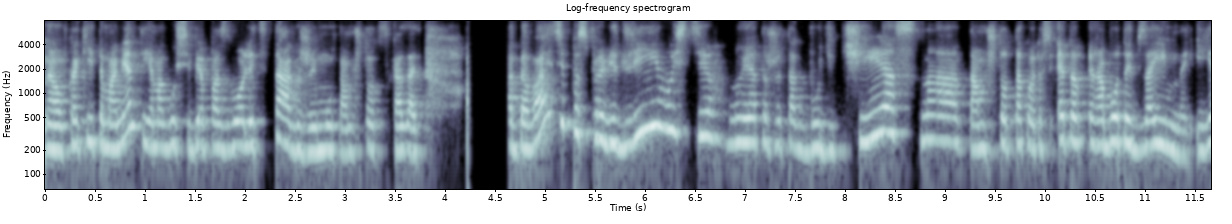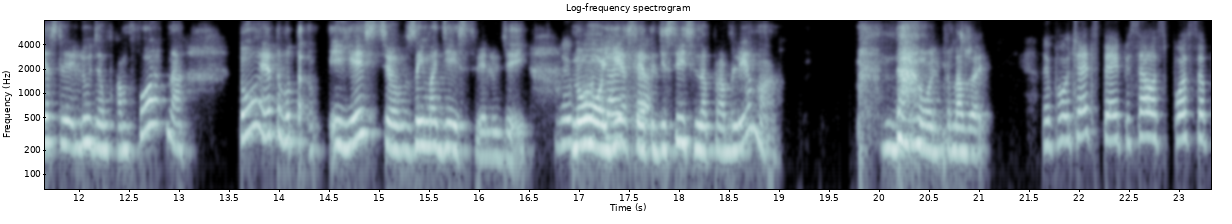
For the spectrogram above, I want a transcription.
а, в какие-то моменты я могу себе позволить также ему там что-то сказать, а давайте по справедливости, ну это же так будет честно, там что-то такое. То есть это работает взаимно. И если людям комфортно, то это вот и есть взаимодействие людей. Ну, Но получается... если это действительно проблема, да, Оль, продолжай. Ну и получается, ты описала способ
